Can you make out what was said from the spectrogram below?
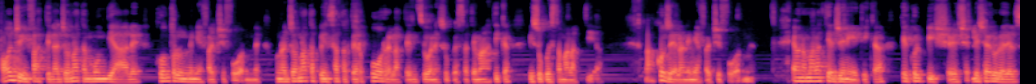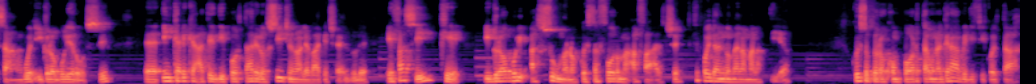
Oggi è infatti la giornata mondiale contro l'anemia falciforme, una giornata pensata per porre l'attenzione su questa tematica e su questa malattia. Ma cos'è l'anemia falciforme? È una malattia genetica che colpisce le cellule del sangue, i globuli rossi, eh, incaricati di portare l'ossigeno alle varie cellule e fa sì che i globuli assumano questa forma a falce che poi dà il nome alla malattia. Questo però comporta una grave difficoltà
